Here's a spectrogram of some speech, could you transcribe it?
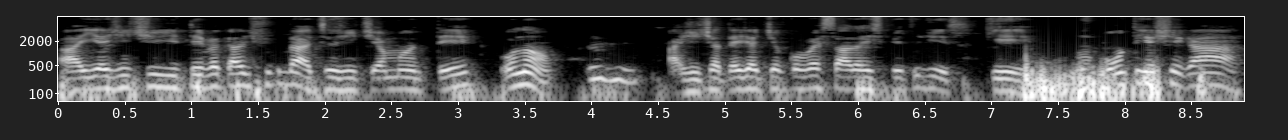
Aí a gente teve aquela dificuldade se a gente ia manter ou não. Uhum. A gente até já tinha conversado a respeito disso, que um ponto ia chegar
